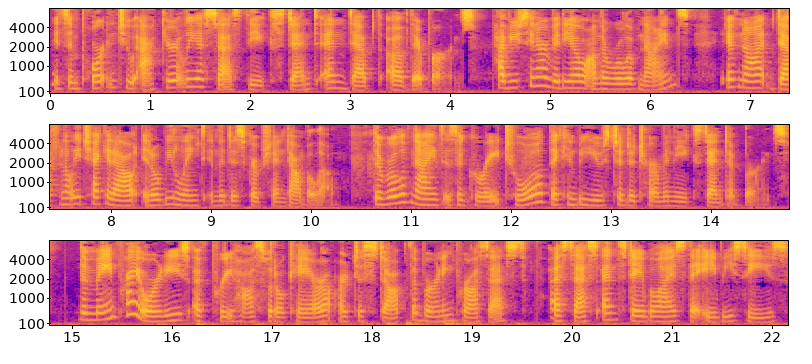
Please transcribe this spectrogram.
it's important to accurately assess the extent and depth of their burns. Have you seen our video on the rule of nines? If not, definitely check it out. It'll be linked in the description down below. The rule of nines is a great tool that can be used to determine the extent of burns. The main priorities of pre hospital care are to stop the burning process, assess and stabilize the ABCs,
